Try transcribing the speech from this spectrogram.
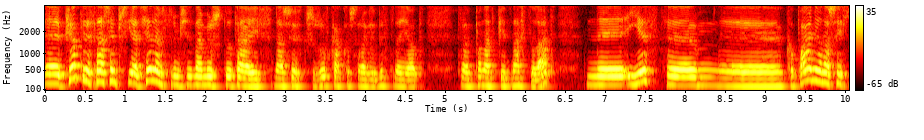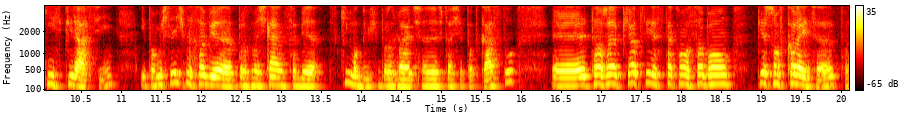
E, Piotr jest naszym przyjacielem, z którym się znamy już tutaj w naszych krzyżówkach Koszarawie Bystrej od prawie ponad 15 lat. E, Jest e, kopalnią naszych inspiracji i pomyśleliśmy sobie, rozmyślając sobie, z kim moglibyśmy porozmawiać w czasie podcastu, to, że Piotr jest taką osobą pierwszą w kolejce po,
